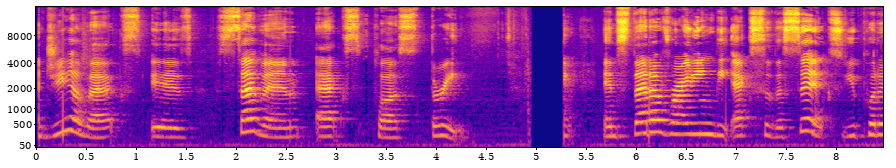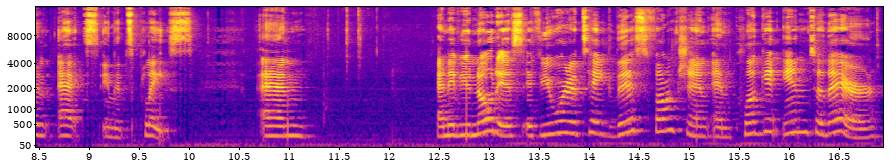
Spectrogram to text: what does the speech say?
And g of x is 7x plus 3. Instead of writing the x to the 6, you put an x in its place. And, and if you notice, if you were to take this function and plug it into there,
